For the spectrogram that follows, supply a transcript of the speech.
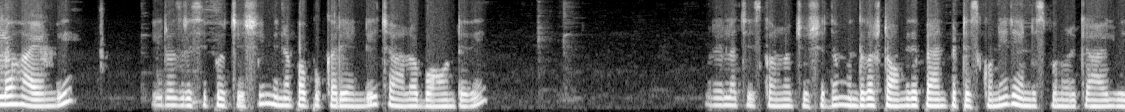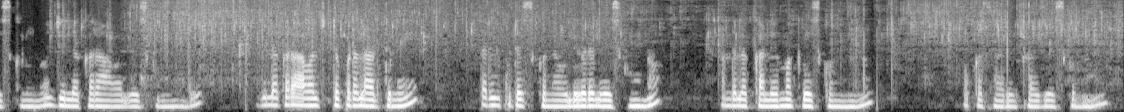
హలో హాయ్ అండి. ఈరోజు రెసిపీ వచ్చేసి మినపప్పు కర్రీ అండి. చాలా బాగుంటుంది. మరి ఎలా చేసుకోవాలో చూసేద్దాం. ముందుగా స్టవ్ మీద ప్యాన్ పెట్టేసుకొని రెండు స్పూన్ వరకు ఆయిల్ వేసుకున్నాను. జీలకర్ర ఆవాలు వేసుకున్నాను జీలకర్ర ఆవాలు చిట్టపడలాడుతున్నాయి తరిగి పెట్టేసుకున్న ఉల్లిగడ్డలు వేసుకున్నాను. అందులో కలిమక్ వేసుకున్నాను. ఒకసారి ఫ్రై చేసుకున్నాను.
